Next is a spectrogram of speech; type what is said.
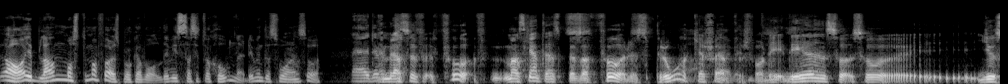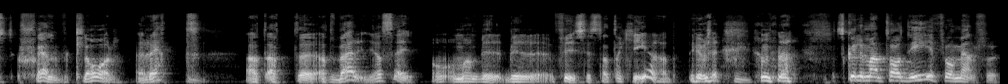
ja ibland måste man förespråka våld i vissa situationer, det är väl inte svårare än så. Nej, det men alltså, för, för, man ska inte ens behöva förespråka ja, självförsvar, det, det, är en så, så just självklar rätt mm. Att, att, att värja sig om man blir, blir fysiskt attackerad. Det är, mm. jag menar, skulle man ta det ifrån människor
